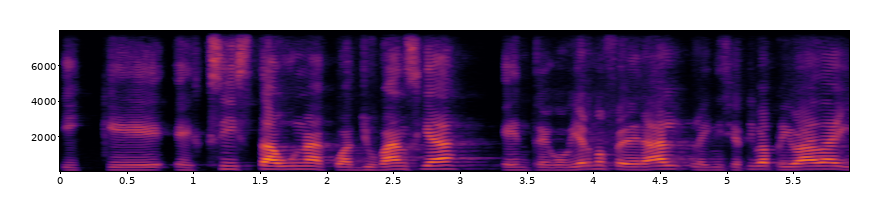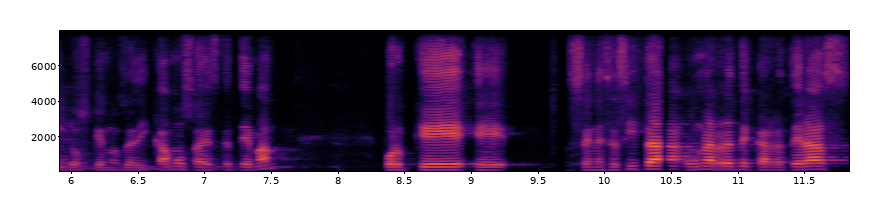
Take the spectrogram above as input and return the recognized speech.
y que exista una coadyuvancia entre gobierno federal, la iniciativa privada y los que nos dedicamos a este tema, porque eh, se necesita una red de carreteras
